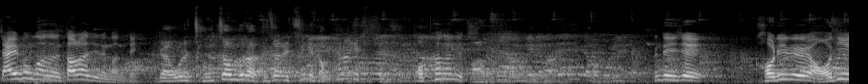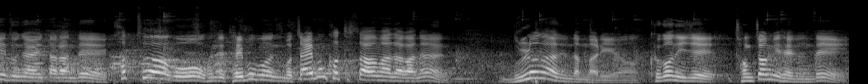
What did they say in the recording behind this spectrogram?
짧은 거는 떨어지는 건데. 그러니까 오히려 정점보다 그 전에 친게더 편하게 쳤어요. 더 편하게 치죠 근데 이제 거리를 어디에 두냐에 따라인데 커트하고 근데 대부분 뭐 짧은 커트 싸움 하다가는 물러나야 된단 말이에요. 그거는 이제 정점이 되는데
